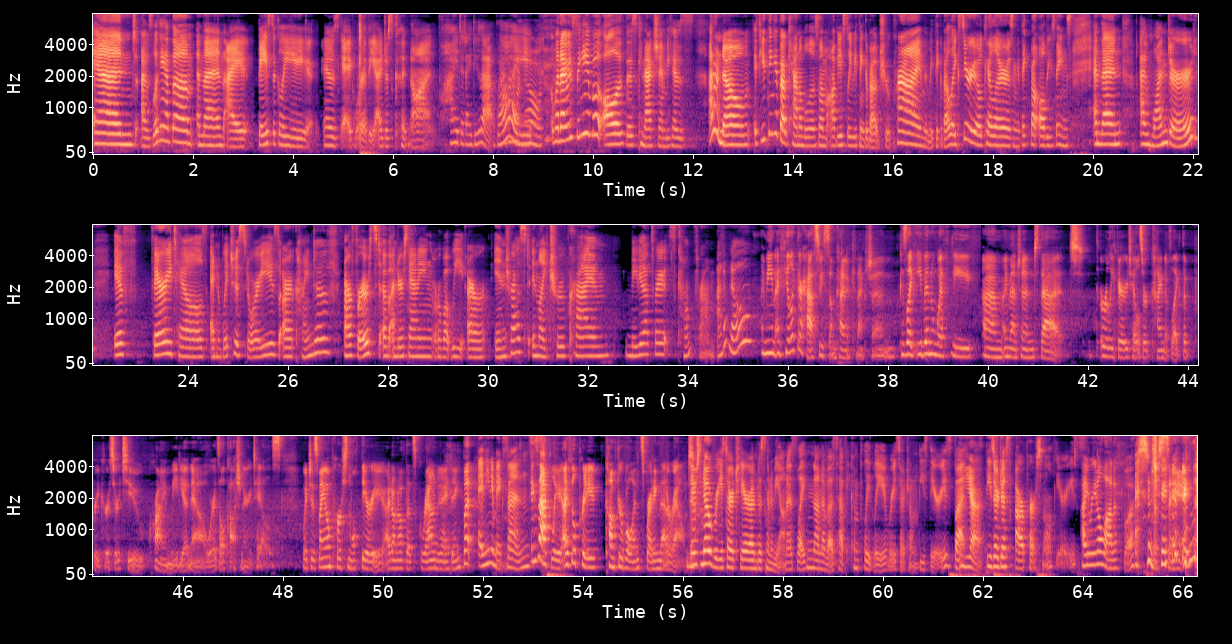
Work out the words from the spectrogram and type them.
And I was looking at them and then I basically it was gag worthy. I just could not. Why did I do that? Why? I when I was thinking about all of this connection, because I don't know, if you think about cannibalism, obviously we think about true crime and we think about like serial killers and we think about all these things. And then I wondered if fairy tales and witches stories are kind of our first of understanding or what we are interest in like true crime maybe that's where it's come from i don't know I mean, I feel like there has to be some kind of connection. Because, like, even with the, um, I mentioned that early fairy tales are kind of like the precursor to crime media now, where it's all cautionary tales, which is my own personal theory. I don't know if that's grounded in anything, but i mean it makes sense exactly, I feel pretty comfortable in spreading that around. There's no research here. I'm just going to be honest. Like, none of us have completely research on these theories, but yeah, these are just our personal theories. I read a lot of books. Just saying,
